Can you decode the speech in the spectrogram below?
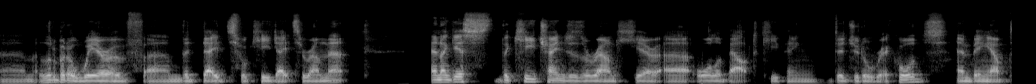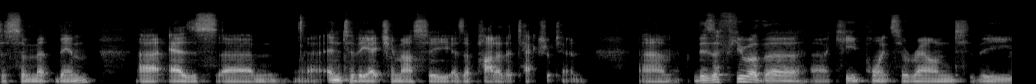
um, a little bit aware of um, the dates or key dates around that. And I guess the key changes around here are all about keeping digital records and being able to submit them uh, as um, uh, into the HMRC as a part of the tax return. Um, there's a few other uh, key points around the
